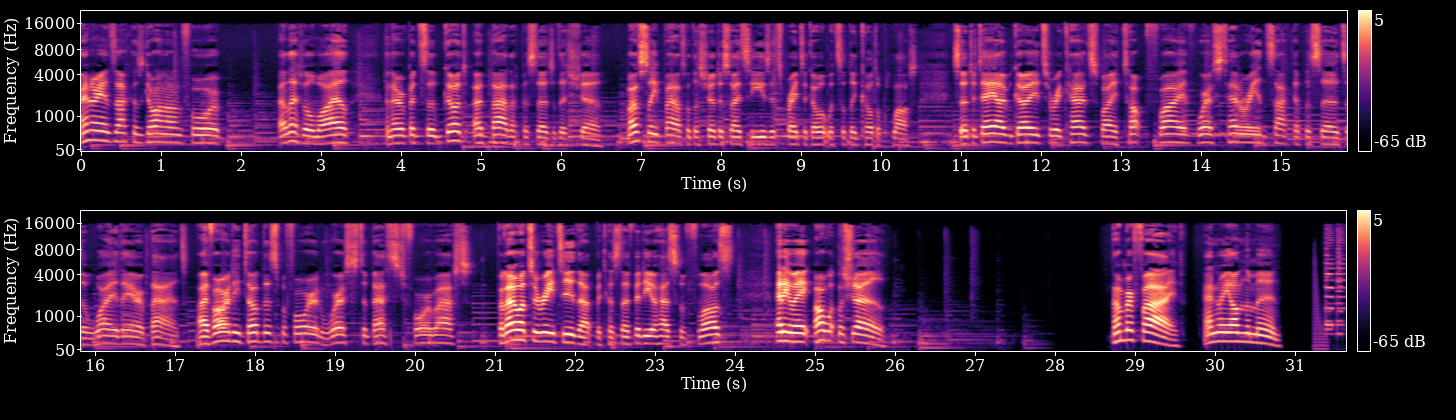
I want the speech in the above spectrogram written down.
Henry and Zak has gone on for a little while, and there have been some good and bad episodes of this show. Mostly bad, so the show decides to use its brain to go up with something called a plot. So today I'm going to recount my top 5 worst Henry and Zak episodes and why they are bad. I've already done this before in worst to best format, but I want to redo that because that video has some flaws. Anyway, on with the show. Number 5 Henry on the Moon.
